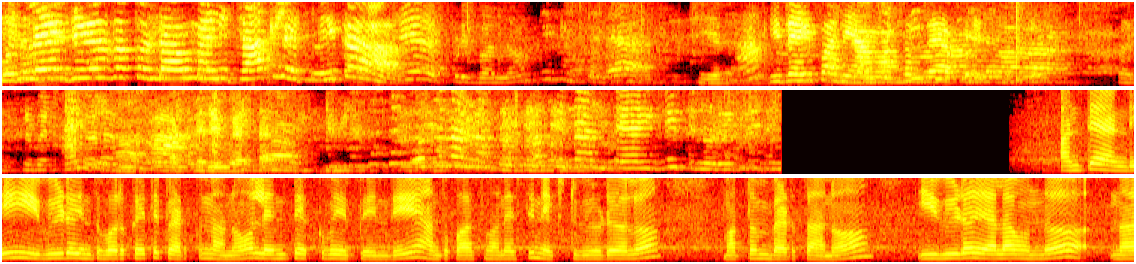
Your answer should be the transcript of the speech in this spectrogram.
మొదలే మళ్ళీ చాక్లెట్ నీకా. ఇది అయిపోయింది అప్పుడు ఇడ్లీ ఇడ్లీ అంతే అండి ఈ వీడియో ఇంతవరకు అయితే పెడుతున్నాను లెంత్ ఎక్కువైపోయింది అందుకోసం అనేసి నెక్స్ట్ వీడియోలో మొత్తం పెడతాను ఈ వీడియో ఎలా ఉందో నా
